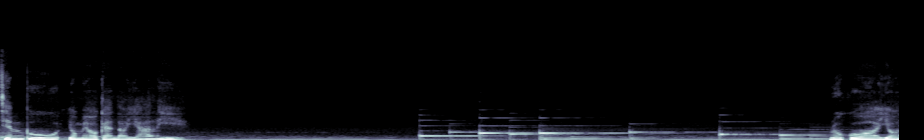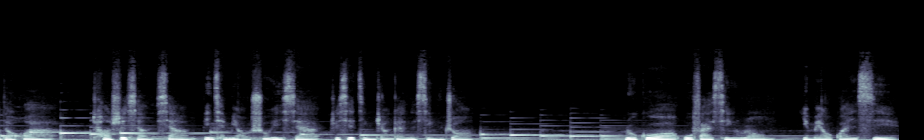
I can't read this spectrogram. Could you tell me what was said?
肩部有没有感到压力？如果有的话，尝试想象并且描述一下这些紧张感的形状。如果无法形容也没有关系，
